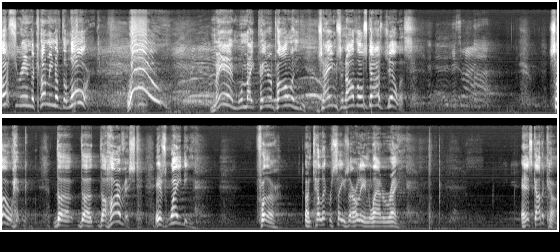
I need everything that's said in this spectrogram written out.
usher in the coming of the Lord. Woo! Man, we make Peter, Paul, and James and all those guys jealous. So the, the, the harvest is waiting for the, until it receives early and latter rain. And it's got to come.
